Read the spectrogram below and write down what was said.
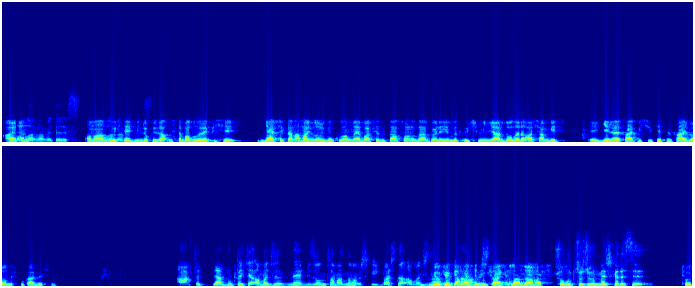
Aynen. Allah rahmet eylesin. Ama Allah bu işte rahmet eylesin. 1960'ta bubble wrap işi gerçekten amacına uygun kullanılmaya başladıktan sonra da böyle yıllık 3 milyar doları aşan bir e, gelire sahip bir şirketin sahibi olmuş bu kardeşimiz. Afet. Yani bu peki amacı ne? Biz onu tam anlamamıştık. İlk başta amacını Yok yok amaç değil şu an kullandığı amaç. Çoluk çocuğun meşgalesi Çok...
